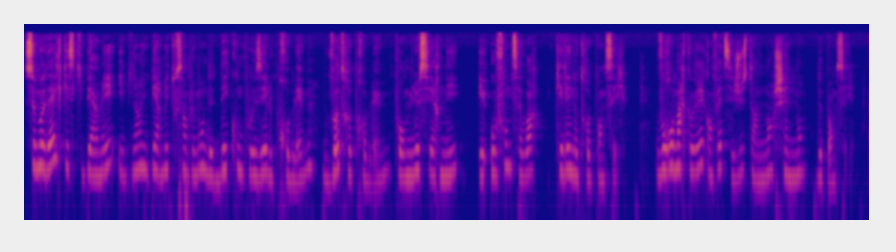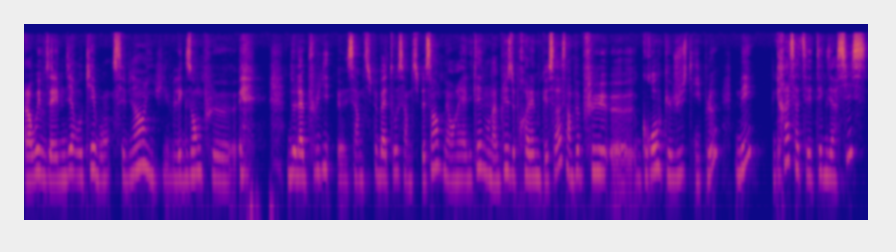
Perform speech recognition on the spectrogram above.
Ce modèle, qu'est-ce qui permet? Eh bien, il permet tout simplement de décomposer le problème, votre problème, pour mieux cerner et au fond de savoir quelle est notre pensée vous remarquerez qu'en fait c'est juste un enchaînement de pensées. Alors oui, vous allez me dire, ok, bon, c'est bien, l'exemple euh, de la pluie, euh, c'est un petit peu bateau, c'est un petit peu simple, mais en réalité, on a plus de problèmes que ça, c'est un peu plus euh, gros que juste il pleut. Mais grâce à cet exercice,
